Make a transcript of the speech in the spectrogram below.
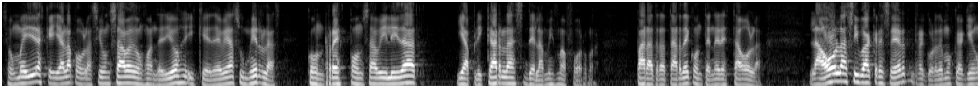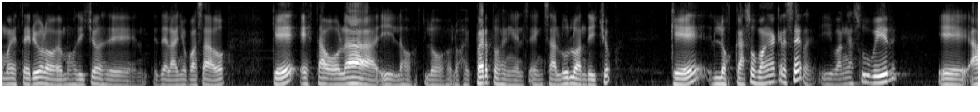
Son medidas que ya la población sabe, don Juan de Dios, y que debe asumirlas con responsabilidad y aplicarlas de la misma forma para tratar de contener esta ola. La ola sí va a crecer, recordemos que aquí en un ministerio lo hemos dicho desde, el año pasado, que esta ola, y los, expertos en, el, en, salud lo han dicho, que los casos van a crecer y van a subir eh, a,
